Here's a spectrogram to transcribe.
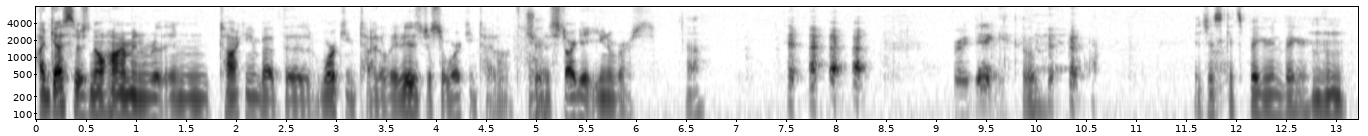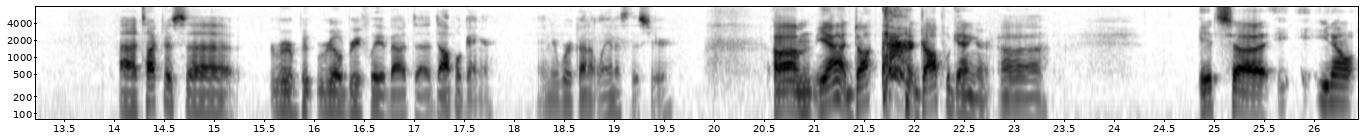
I guess there's no harm in re- in talking about the working title. It is just a working title. It's Sure. It's Stargate Universe. Very big. Cool. it just gets bigger and bigger. hmm Uh, talk to us uh, real, real briefly about uh, Doppelganger and your work on Atlantis this year. Um, yeah, do- Doppelganger. Uh, it's uh, y- y- you know,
